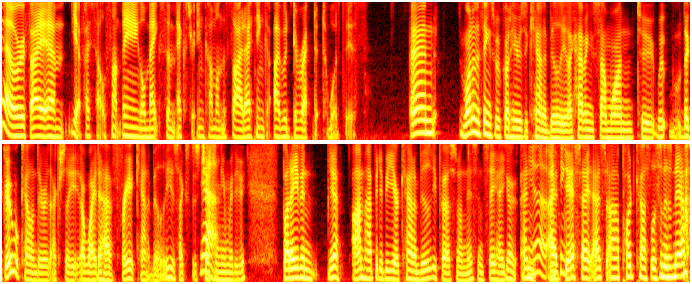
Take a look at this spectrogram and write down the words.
Yeah, or if I um yeah, if I sell something or make some extra income on the side, I think I would direct it towards this. And one of the things we've got here is accountability, like having someone to. w- The Google Calendar is actually a way to have free accountability. It's like just Yeah. checking in with you. But even, yeah, I'm happy to be your accountability person on this and see how you go. And Yeah, I I, think- dare say it as our podcast listeners now.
